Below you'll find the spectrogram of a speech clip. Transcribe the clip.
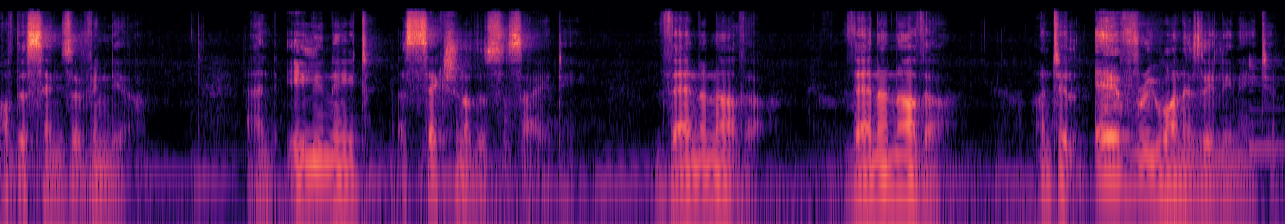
of the sense of India and alienate a section of the society, then another, then another, until everyone is alienated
